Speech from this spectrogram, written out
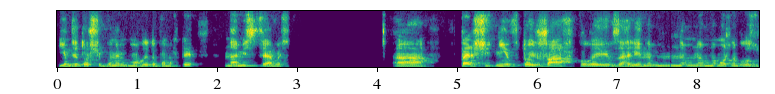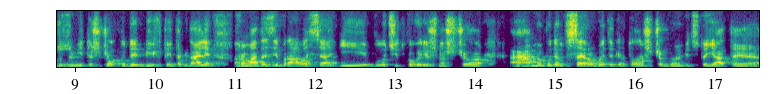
їм для того, щоб вони могли допомогти на місцевості. Перші дні в той жах, коли взагалі не, не, не можна було зрозуміти, що куди бігти, і так далі. Громада зібралася, і було чітко вирішено, що а, ми будемо все робити для того, щоб відстояти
